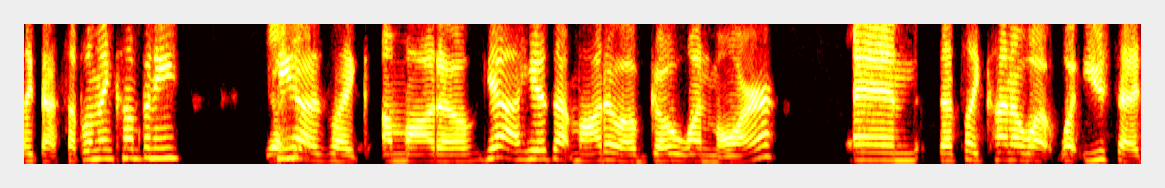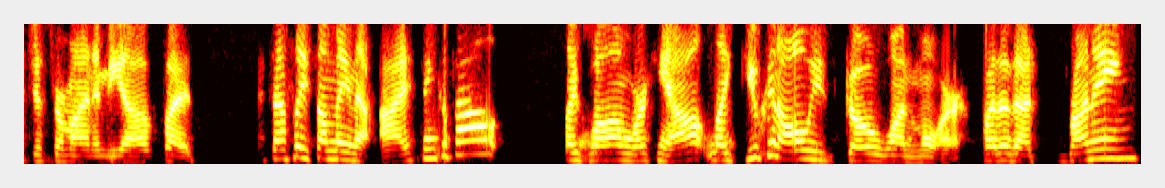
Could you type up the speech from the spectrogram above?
like that supplement company. Yeah, he yeah. has like a motto. Yeah, he has that motto of "Go one more," and that's like kind of what what you said just reminded me of. But it's definitely something that I think about, like while I'm working out. Like you can always go one more, whether that's running,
